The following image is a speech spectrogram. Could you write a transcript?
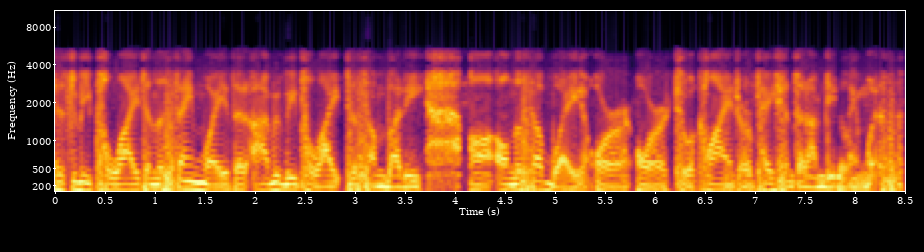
is to be polite in the same way that I would be polite to somebody uh, on the subway or or to a client or a patient that I'm dealing with.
